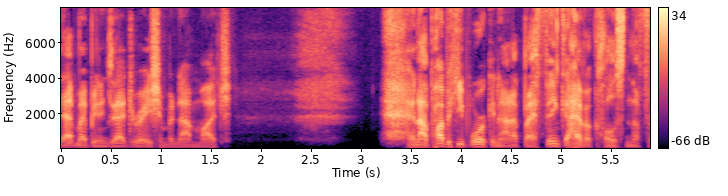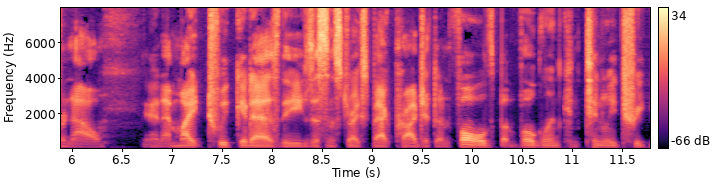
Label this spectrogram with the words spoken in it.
That might be an exaggeration, but not much and I'll probably keep working on it, but I think I have it close enough for now. And I might tweak it as the Existence Strikes Back project unfolds, but Voegelin continually tre-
